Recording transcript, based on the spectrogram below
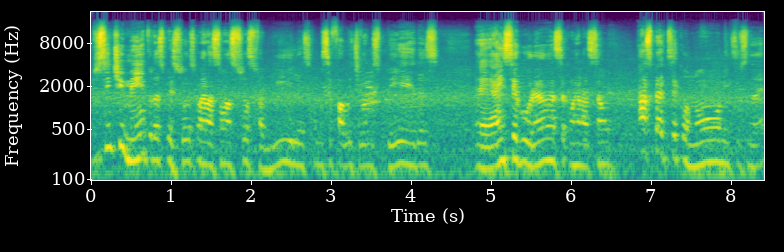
do sentimento das pessoas com relação às suas famílias, como você falou, tivemos perdas, é, a insegurança com relação a aspectos econômicos, né?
